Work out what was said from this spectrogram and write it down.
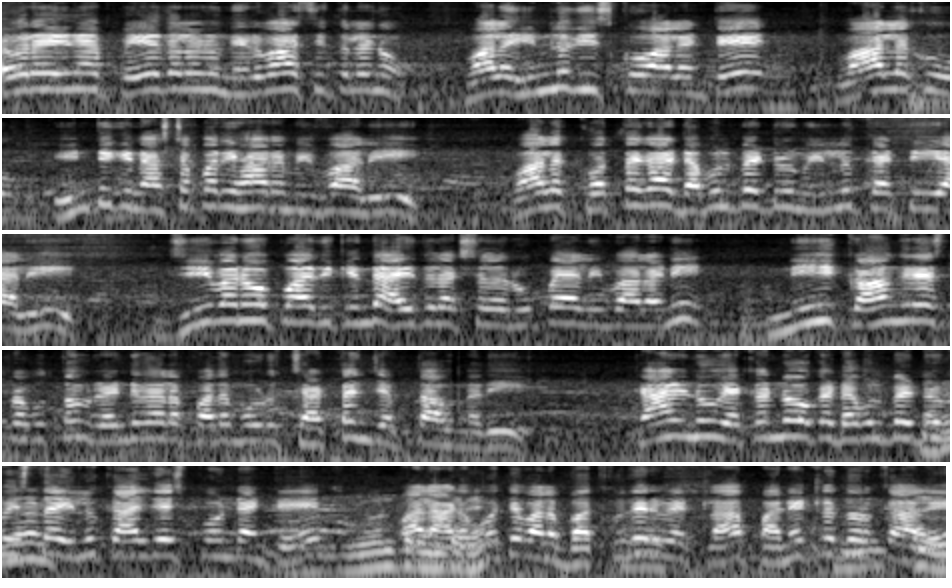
ఎవరైనా పేదలను నిర్వాసితులను వాళ్ళ ఇండ్లు తీసుకోవాలంటే వాళ్ళకు ఇంటికి నష్టపరిహారం ఇవ్వాలి. వాళ్ళకు కొత్తగా డబుల్ బెడ్రూమ్ ఇల్లు కట్టియాలి. జీవనోపాధి కింద ఐదు లక్షల రూపాయలు ఇవ్వాలని నీ కాంగ్రెస్ ప్రభుత్వం రెండు వేల పదమూడు చట్టం చెప్తా ఉన్నది. కానీ నువ్వు ఎక్కడో ఒక డబుల్ బెడ్రూమ్ ఇస్తా ఇల్లు ఖాళీ చేసిపోండి అంటే వాళ్ళు ఆడపోతే వాళ్ళ బతుకుదెరువు ఎట్లా? పని ఎట్లా దొరకాలి?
